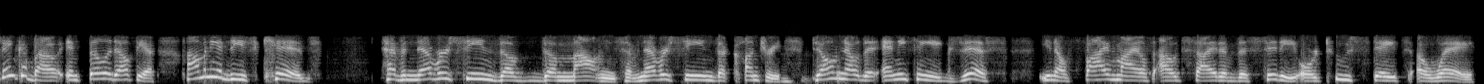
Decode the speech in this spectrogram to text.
think about in Philadelphia, how many of these kids have never seen the the mountains, have never seen the country, mm-hmm. don't know that anything exists, you know, 5 miles outside of the city or two states away.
